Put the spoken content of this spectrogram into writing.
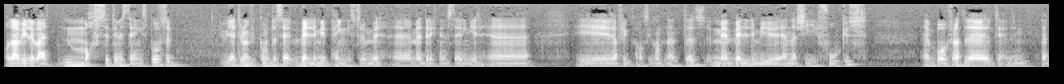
og der vil det være et massivt investeringsbehov. Så jeg tror vi kommer til å se veldig mye pengestrømmer eh, med direkteinvesteringer. Eh, i det afrikanske kontinentet med veldig mye energifokus. Eh, både for at det, det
